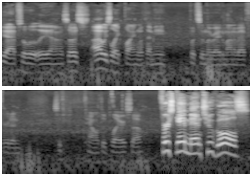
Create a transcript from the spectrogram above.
yeah, absolutely. Yeah. So it's I always like playing with him. He puts in the right amount of effort, and he's a talented player. So First game, man, two goals.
